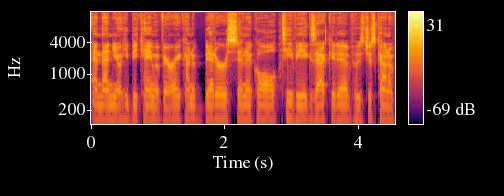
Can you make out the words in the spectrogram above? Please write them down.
And then, you know, he became a very kind of bitter, cynical TV executive who's just kind of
